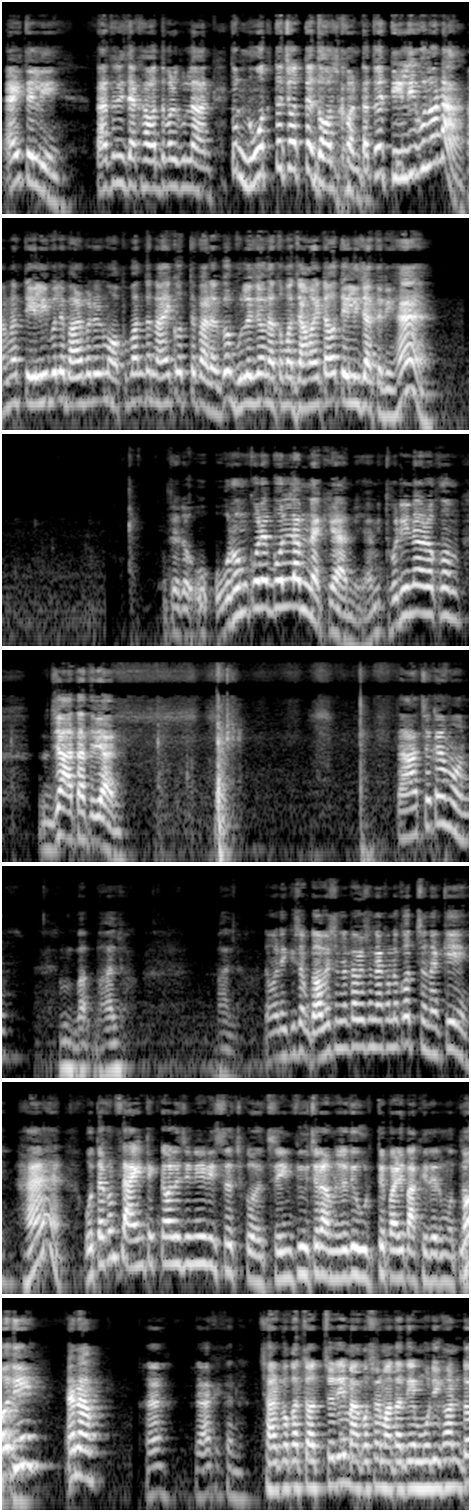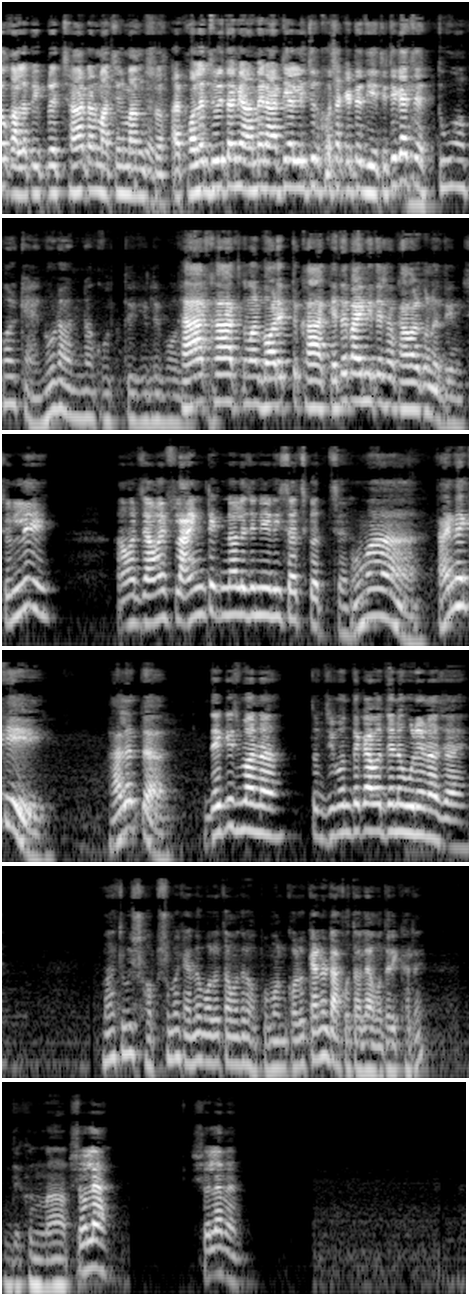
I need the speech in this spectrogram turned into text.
এই তেলি তাড়াতাড়ি যা খাবার দাবারগুলো আন। তো নড়তে চড়তে দশ ঘণ্টা। তো তেলি গুলো না আমরা তেলি বলে বারবার এরকম অপমান তো নাই করতে পারে। গো ভুলে যাও না তোমার জামাইটাও তেলি জাতেরই হ্যাঁ? ওরম করে বললাম নাকি আমি? আমি থরি না ওরকম। যা তাড়াতাড়ি আন। তা আছো কেমন? ভালো ভালো। তোমার কি সব গবেষণা টবেষণা এখনও করছ নাকি? হ্যাঁ ও তো এখন ফ্লাইং টেকনোলজি নিয়ে রিসার্চ করছে। ইন ফিউচার আমরা যদি উঠতে পারি পাখিদের মতো। নদী না হ্যাঁ রাখ এখানে। ছাড় পোকা চচ্চড়ি মাকসার মাথা দিয়ে মুড়ি ঘন্ট কালো পিঁপড়ের ছাঁট আর মাছের মাংস। আর ফলের ঝুড়িতে আমি আমের আটি আর লিচুর খোসা কেটে দিয়েছি ঠিক আছে? তো আবার কেন রান্না করতে গেলে বল? খা খা তোমার বর একটু খা। খেতে পাইনি তো সব খাবার কোনোদিন। শুনলি? আমার জামাই ফ্লাইং টেকনোলজি নিয়ে রিসার্চ করছে। উমা তাই নাকি? ভালো তো। দেখিস মানা তোর জীবন থেকে আবার যেন উড়ে না যায়। মা তুমি সবসময় কেন বলো তো আমাদের অপমান করো? কেন ডাকো তাহলে আমাদের এখানে? দেখুন মা শোলা শোলা ম্যাম।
